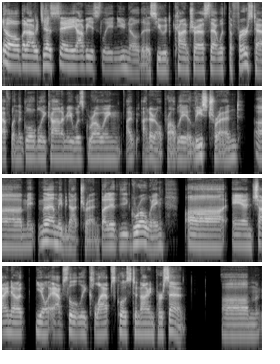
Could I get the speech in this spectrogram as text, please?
No, but I would just say, obviously, and you know this, you would contrast that with the first half when the global economy was growing. I, I don't know, probably at least trend. Uh, may, well, maybe not trend, but it, growing. Uh, and China, you know, absolutely collapsed close to nine percent. Um,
